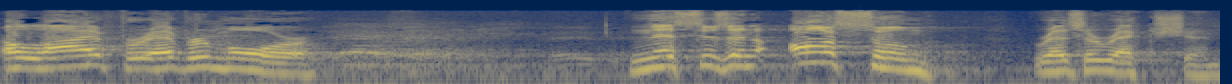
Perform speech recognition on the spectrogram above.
alive forevermore. And this is an awesome resurrection.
